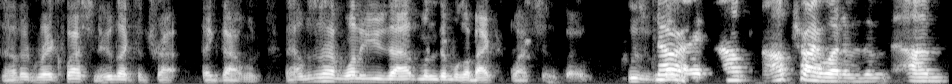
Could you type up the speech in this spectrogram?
Another great question. Who'd like to try, take that one? And I'll just have one of you that one, then we'll go back to questions. So who's all right? I'll I'll try one of them. Um,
